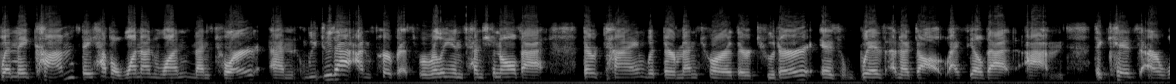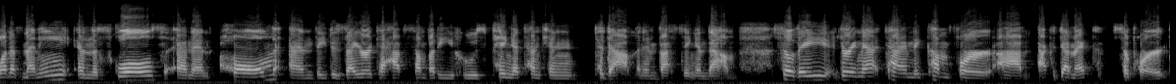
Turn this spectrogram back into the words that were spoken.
when they come, they have a one-on-one mentor, and we do that on purpose. We're really intentional that their time with their mentor, their tutor, is with an adult. I feel that um, the kids are one of many in the schools and at home, and they desire to have somebody who's paying attention to them and investing in them. So they, during that time, they come for um, academic support,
